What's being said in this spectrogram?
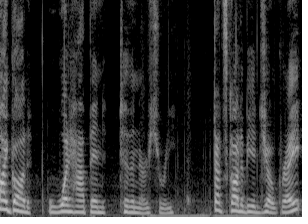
my god, what happened to the nursery? That's gotta be a joke, right?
